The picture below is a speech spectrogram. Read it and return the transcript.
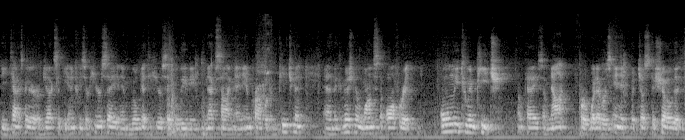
The taxpayer objects that the entries are hearsay, and we'll get to hearsay, believe me, next time, and improper impeachment. And the commissioner wants to offer it only to impeach, okay? So not for whatever's in it, but just to show that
